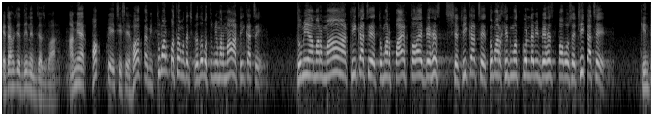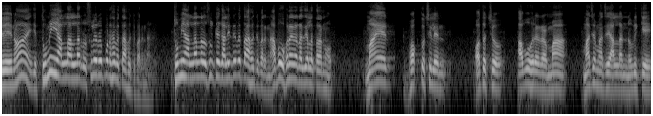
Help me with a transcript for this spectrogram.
এটা হচ্ছে দিনের জজবা। আমি এক হক পেয়েছি, সেই হক আমি তোমার কথা মতো ছেড়ে দেবো। তুমি আমার মা, ঠিক আছে। তুমি আমার মা, ঠিক আছে। তোমার পায়ের তলায় বেহেস্ত, সে ঠিক আছে। তোমার খিদমত করলে আমি বেহেস্ত পাবো, সে ঠিক আছে। কিন্তু এ নয় যে তুমি আল্লাহ আল্লাহ রসুলের ওপর হবে, তা হতে পারে না। তুমি আল্লাহ আল্লাহ রসুলকে গালি দেবে, তা হতে পারে না। আবু হরাইরা রাজি আল্লাহ তালানো মায়ের ভক্ত ছিলেন, অথচ আবু হরাইরার মা মাঝে মাঝে আল্লাহ নবীকে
